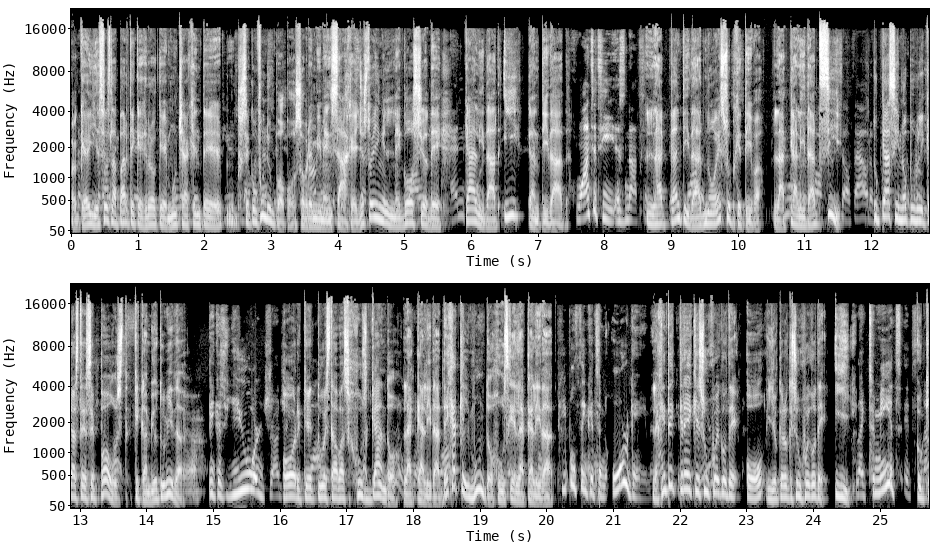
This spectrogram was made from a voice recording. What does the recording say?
¿ok? Y esa es la parte que creo que mucha gente se confunde un poco sobre mi mensaje. Yo estoy en el negocio de calidad y cantidad. La cantidad no es subjetiva, la calidad sí. Tú casi no publicaste ese post que cambió tu vida. Porque tú estabas juzgando la calidad. Deja que el mundo juzgue la calidad. La gente cree que es un juego de O y yo creo que es un juego de I. ¿Ok?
